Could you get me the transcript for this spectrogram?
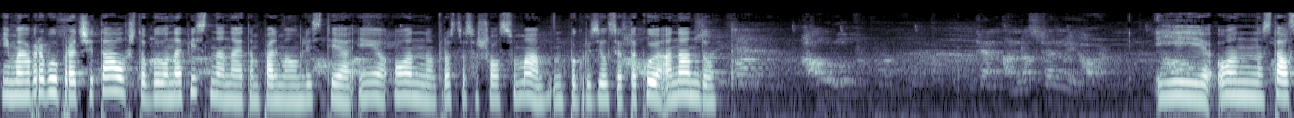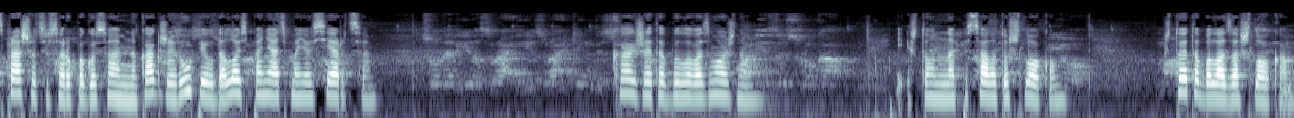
И Махапрабху прочитал, что было написано на этом пальмовом листе, и он просто сошел с ума, он погрузился в такую ананду. И он стал спрашивать у Сарупа Госвами, ну как же Рупе удалось понять мое сердце? Как же это было возможно? Что он написал эту шлоку. Что это была за шлока?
